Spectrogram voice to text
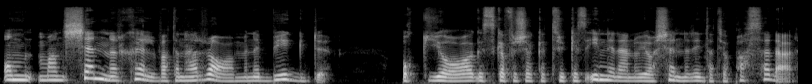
om man känner själv att den här ramen är byggd och jag ska försöka tryckas in i den och jag känner inte att jag passar där.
